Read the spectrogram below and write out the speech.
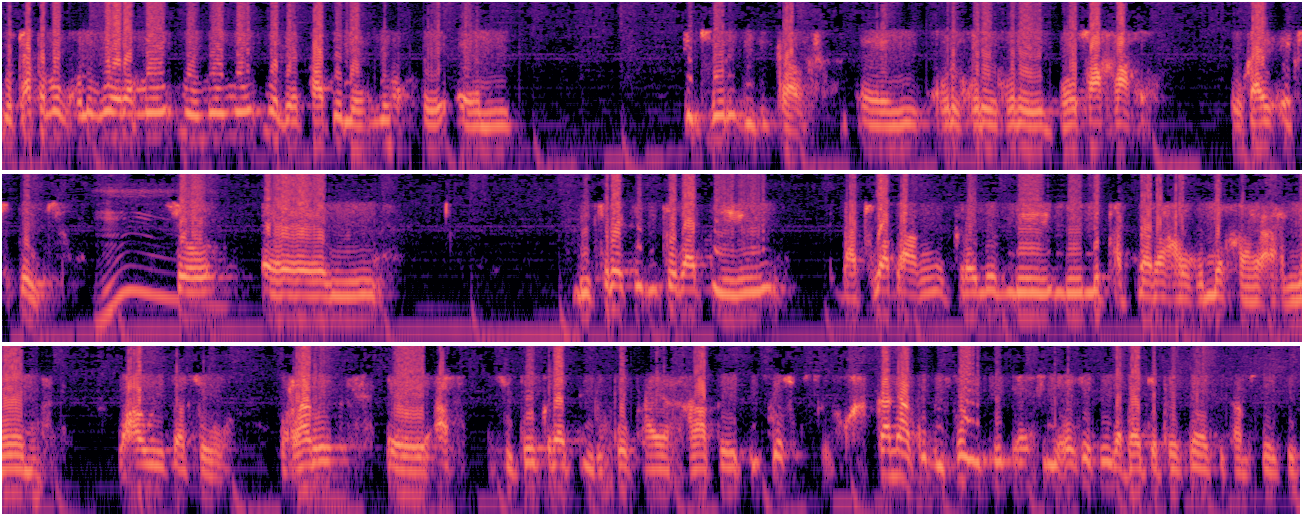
bothata bo bogolo bo era mo department um it's very difficult um gore gore gore bosa gago o ka expose. So um di-threat di tlo ba teng batho ba bangwe kry le partner ya gago mo gae a normal wa o etsa so. Boraro um to go grab go kaya gape because ka nako before you take action you also think about your personal circumstances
